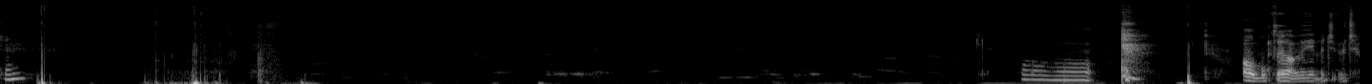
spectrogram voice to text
짠 어, 어 목소리가 왜 이러지 요즘?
